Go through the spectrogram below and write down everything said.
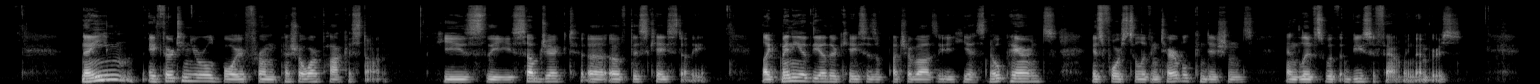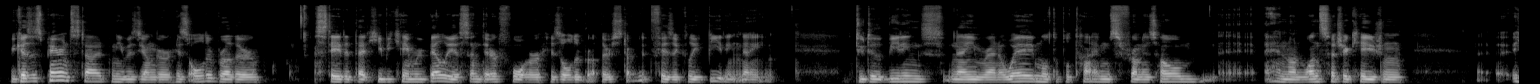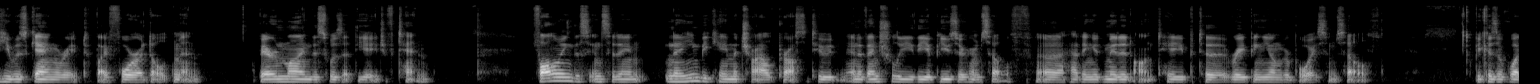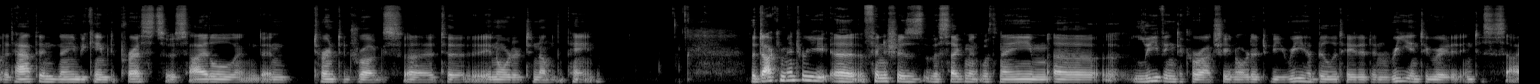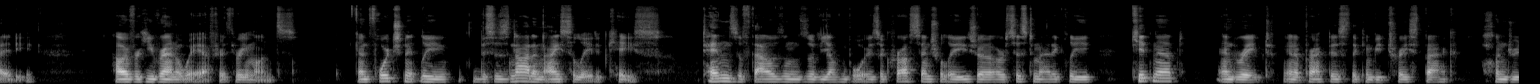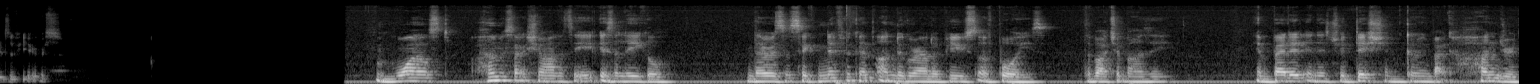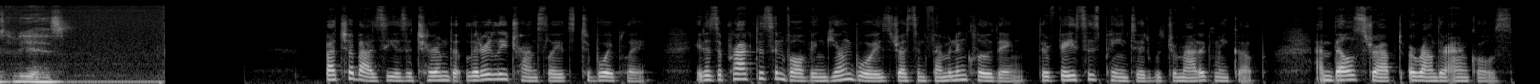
Naeem, a 13 year old boy from Peshawar, Pakistan, he's the subject uh, of this case study. Like many of the other cases of Bachabazi, he has no parents, is forced to live in terrible conditions, and lives with abusive family members. Because his parents died when he was younger, his older brother stated that he became rebellious and therefore his older brother started physically beating Naeem. Due to the beatings, Naeem ran away multiple times from his home, and on one such occasion, he was gang raped by four adult men. Bear in mind this was at the age of 10. Following this incident, Naeem became a child prostitute and eventually the abuser himself, uh, having admitted on tape to raping younger boys himself. Because of what had happened, Naeem became depressed, suicidal, and, and turned to drugs uh, to, in order to numb the pain. The documentary uh, finishes the segment with Naeem uh, leaving to Karachi in order to be rehabilitated and reintegrated into society. However, he ran away after three months. Unfortunately, this is not an isolated case. Tens of thousands of young boys across Central Asia are systematically kidnapped and raped in a practice that can be traced back hundreds of years. Whilst homosexuality is illegal, there is a significant underground abuse of boys, the Bachabazi, embedded in a tradition going back hundreds of years. Bachabazi is a term that literally translates to boy play. It is a practice involving young boys dressed in feminine clothing, their faces painted with dramatic makeup, and bells strapped around their ankles.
